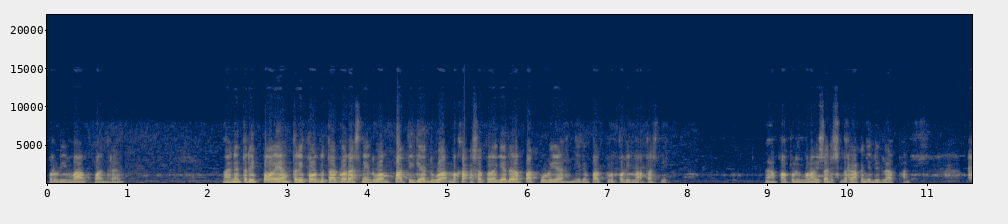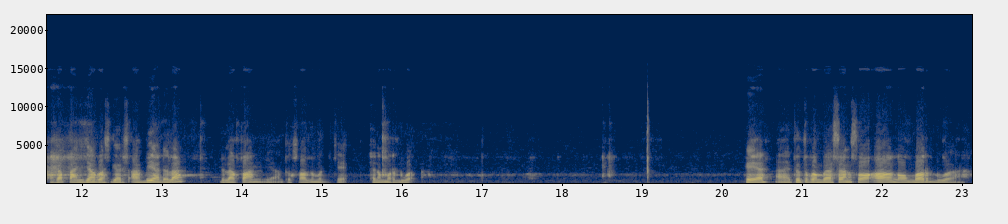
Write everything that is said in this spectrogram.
per 5 kuadrat. Nah ini triple ya, triple Pitagoras nih 24, 32, maka satu lagi adalah 40 ya, jadi 40 per 5 pasti. Nah 45 bisa disederhanakan jadi 8. Maka panjang ruas garis AB adalah 8 ya untuk soal nomor C, eh, nomor 2. Oke ya, nah itu untuk pembahasan soal nomor 2.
